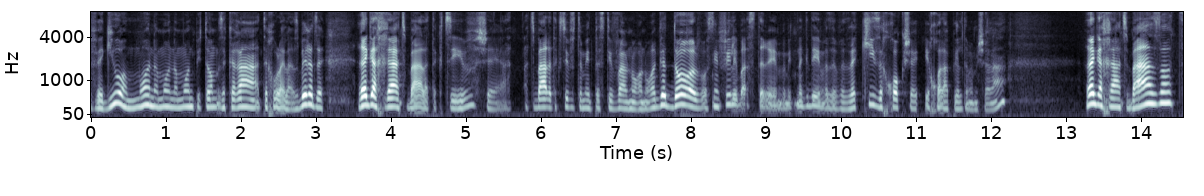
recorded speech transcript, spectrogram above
והגיעו המון המון המון פתאום, זה קרה, תכף אולי להסביר את זה, רגע אחרי ההצבעה על התקציב, שהצבעה על התקציב זה תמיד פסטיבל נורא נורא גדול, ועושים פיליבסטרים ומתנגדים וזה וזה, כי זה חוק שיכול להפיל את הממשלה. רגע אחרי ההצבעה הזאת,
